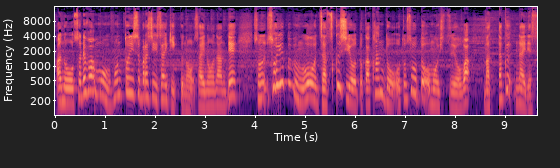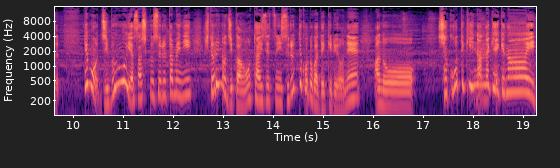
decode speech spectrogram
あの、それはもう本当に素晴らしいサイキックの才能なんで、そそういう部分を雑くしようとか感度を落とそうと思う必要は全くないです。でも自分を優しくするために一人の時間を大切にするってことができるよね。あの社交的になんなきゃいけないっ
